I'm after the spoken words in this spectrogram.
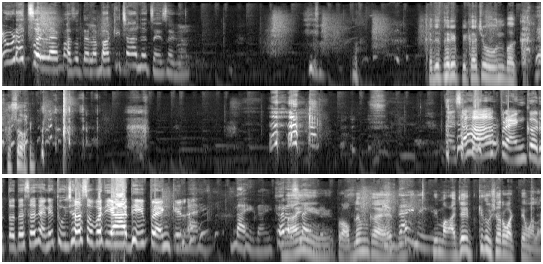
एवढाच चाललाय माझं त्याला. बाकी छानच आहे सगळं. कधीतरी पिकाची होऊन बघ कसं वाटतं. जसा हा प्रँक करतो तसं त्याने तुझ्यासोबत याआधी प्रँक केला. नाही नाही नाही. खरंच नाही. नाही प्रॉब्लेम काय आहे? नाही. ती माझ्या इतकीच हुशार वाटते मला.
